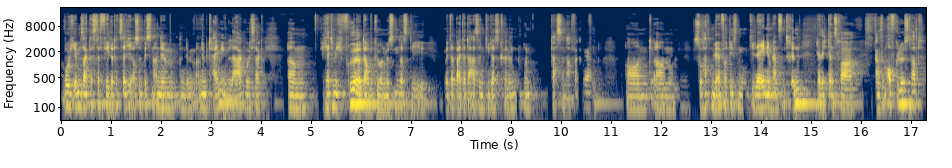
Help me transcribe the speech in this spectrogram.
wo ich eben sage, dass der Fehler tatsächlich auch so ein bisschen an dem, an dem, an dem Timing lag, wo ich sage, ähm, ich hätte mich früher darum kümmern müssen, dass die Mitarbeiter da sind, die das können und das danach verkaufen. Ja. Und ähm, so hatten wir einfach diesen Delay in dem Ganzen drin, der sich dann zwar langsam aufgelöst hat,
